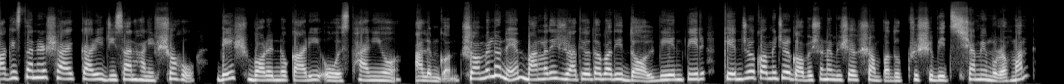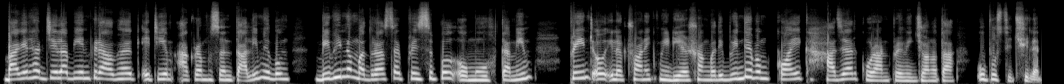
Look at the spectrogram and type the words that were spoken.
পাকিস্তানের শায়েখ কারি জিসান হানিফ সহ দেশ বরেণ্য কারি ও স্থানীয় আলেমগণ। সম্মেলনে বাংলাদেশ জাতীয়তাবাদী দল, বিএনপির কেন্দ্রীয় কমিটির গবেষণা বিষয়ক সম্পাদক কৃষিবিদ শামীমুর রহমান, বাগেরহাট জেলা বিএনপির আহ্বায়ক এটিএম আকরাম হোসেন তালিম এবং বিভিন্ন মাদ্রাসার প্রিন্সিপাল ও তামিম প্রিন্ট ও ইলেকট্রনিক মিডিয়ার সাংবাদিকবৃন্দ এবং কয়েক হাজার কোরআন প্রেমিক জনতা উপস্থিত ছিলেন।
